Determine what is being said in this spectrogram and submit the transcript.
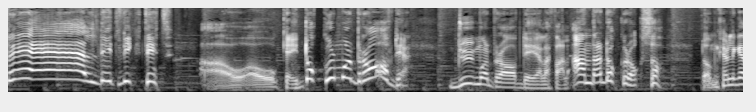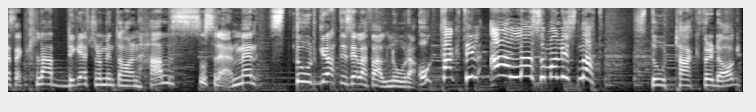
väldigt viktigt. Okej, okay. dockor mår bra av det. Du mår bra av det i alla fall. Andra dockor också. De kan bli ganska kladdiga eftersom de inte har en hals och sådär. Men stort grattis i alla fall Nora! Och tack till alla som har lyssnat! Stort tack för idag.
